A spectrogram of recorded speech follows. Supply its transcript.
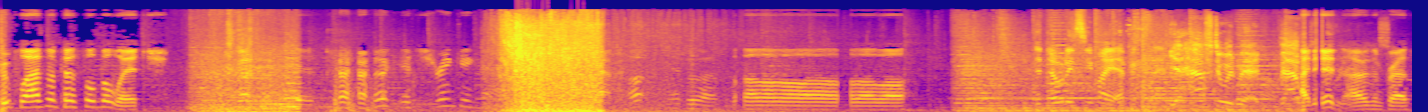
Who plasma pistol the lich? Look, it's shrinking now. Oh, la, la, la. Did nobody see my epic plan? You have to admit, that I did. I was impressed.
